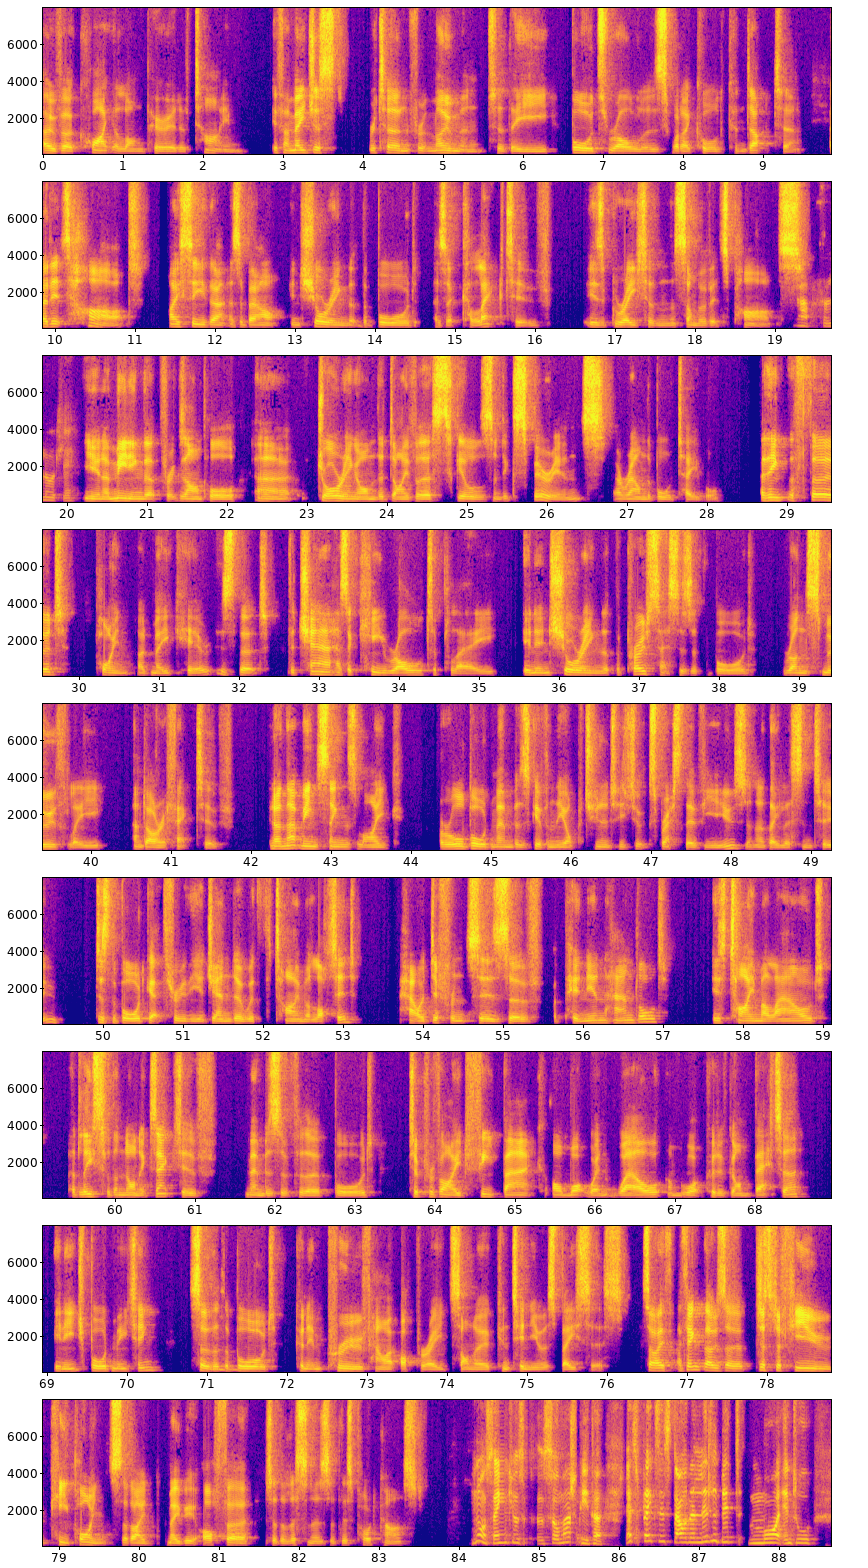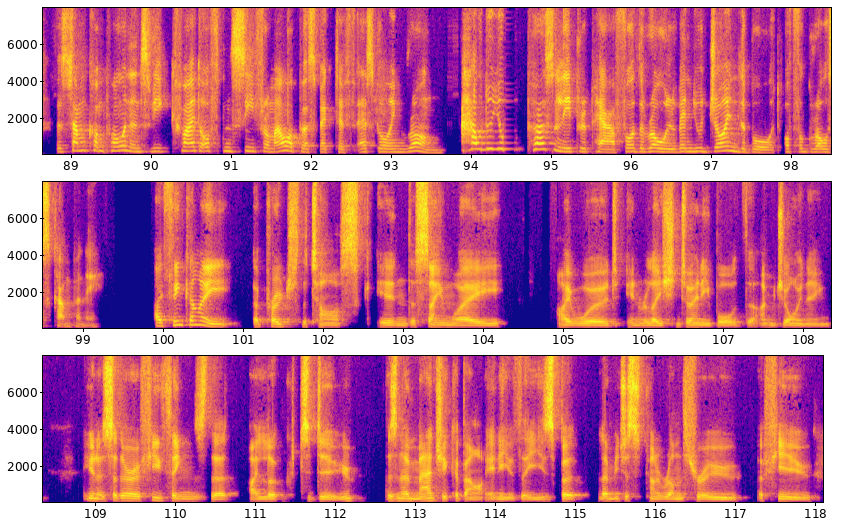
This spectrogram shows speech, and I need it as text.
over quite a long period of time. If I may just return for a moment to the board's role as what I called conductor. At its heart, I see that as about ensuring that the board as a collective is greater than the sum of its parts. Absolutely. You know, meaning that, for example, uh, drawing on the diverse skills and experience around the board table. I think the third point I'd make here is that the chair has a key role to play in ensuring that the processes of the board run smoothly and are effective. You know, and that means things like are all board members given the opportunity to express their views and are they listened to? Does the board get through the agenda with the time allotted? How are differences of opinion handled? Is time allowed, at least for the non executive members of the board, to provide feedback on what went well and what could have gone better in each board meeting so that mm-hmm. the board can improve how it operates on a continuous basis. So I, th- I, think those are just a few key points that I'd maybe offer to the listeners of this podcast. No, thank you so much, Peter. Let's break this down a little bit more into some components we quite often see from our perspective as going wrong. How do you personally prepare for the role when you join the board of a growth company? I think I approach the task in the same way I would in relation to any board that I'm joining. You know, so there are a few things that I look to do. There's no magic about any of these, but let me just kind of run through a few.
